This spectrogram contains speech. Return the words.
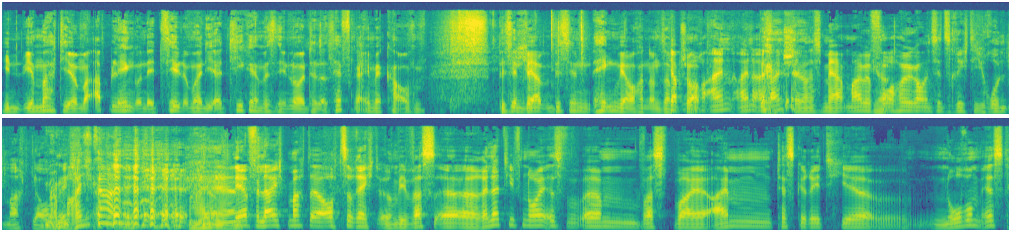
ihr, macht hier immer Ablenk und erzählt immer die Artikel, müssen die Leute das Heft gar nicht mehr kaufen. Bisschen, wer, ein bisschen hängen wir auch an Ich unserem habe Job. noch ein, ein Alleinstellungsmerkmal, bevor Ja. Holger uns jetzt richtig rund macht, glaube ich. Mach ich gar nicht. ja. Ja, vielleicht macht er auch zurecht irgendwie. Was äh, relativ neu ist, ähm, was bei einem Testgerät hier äh, Novum ist,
